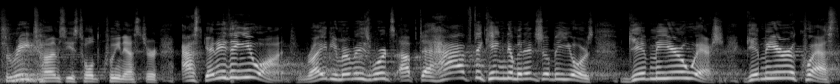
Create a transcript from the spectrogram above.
Three times he's told Queen Esther, Ask anything you want, right? You remember these words? Up to half the kingdom and it shall be yours. Give me your wish. Give me your request.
